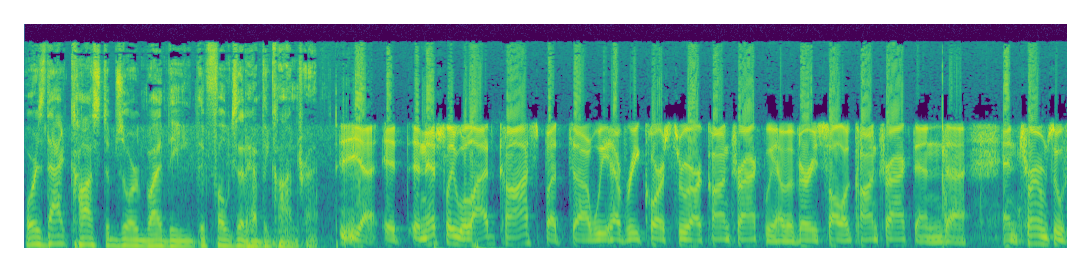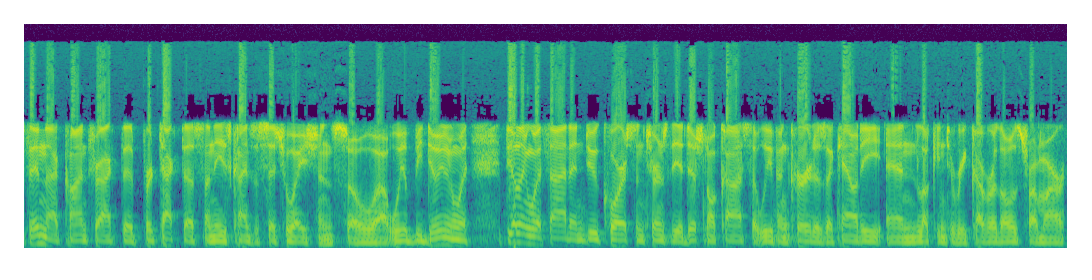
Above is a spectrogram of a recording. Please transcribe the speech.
or is that cost absorbed by the, the folks that have the contract? Yeah, it initially will add cost, but uh, we have recourse through our contract. We have a very solid contract and uh, and terms within that contract that protect us in these kinds of situations. So uh, we'll be dealing with dealing with that in due course in terms of the additional costs that we've incurred as a county and looking to recover those from our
